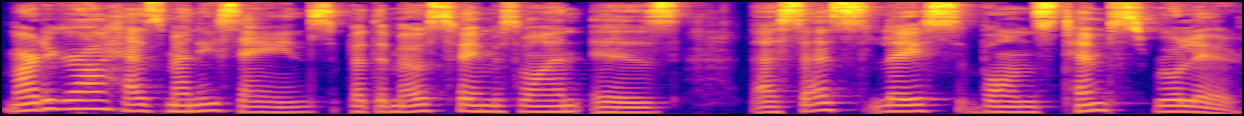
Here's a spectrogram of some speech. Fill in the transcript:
Mardi Gras has many sayings, but the most famous one is "La Laissez les bons temps rouler.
